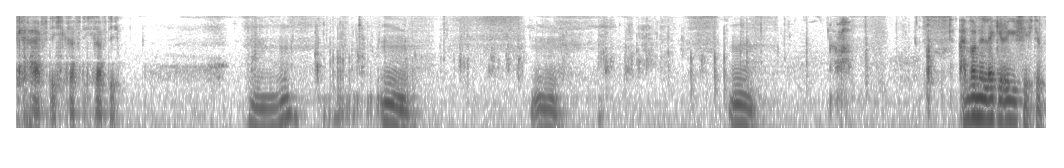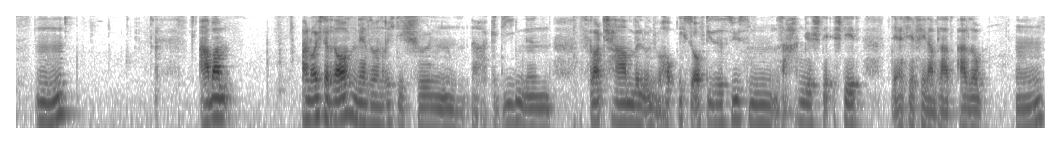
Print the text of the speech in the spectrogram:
kräftig, kräftig, kräftig. Mhm. Mhm. Mhm. Einfach eine leckere Geschichte. Mhm. Aber an euch da draußen, wer so einen richtig schönen, ja, gediegenen Scotch haben will und überhaupt nicht so auf diese süßen Sachen steht, der ist hier fehl am Platz. Also, mh,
